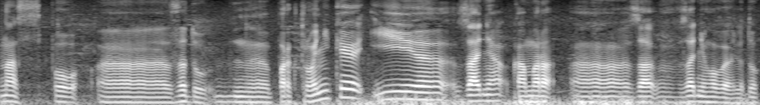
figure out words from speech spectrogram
У нас по е, заду парктроніки і задня камера е, за, заднього вигляду.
